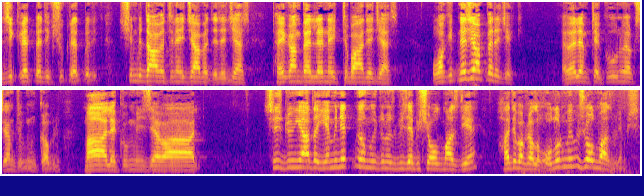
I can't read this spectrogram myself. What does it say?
zikretmedik, şükretmedik. Şimdi davetine icabet edeceğiz. Peygamberlerine ittiba edeceğiz. O vakit ne cevap verecek? Evelem tekûnû yaksemtû min kablu. Mâ lekum min zeval. Siz dünyada yemin etmiyor muydunuz bize bir şey olmaz diye? Hadi bakalım olur muymuş olmaz mıymış?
